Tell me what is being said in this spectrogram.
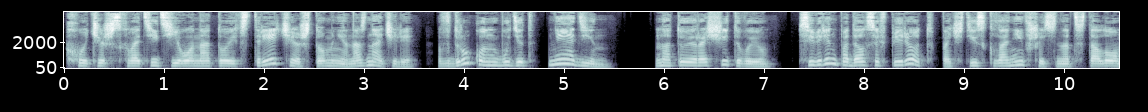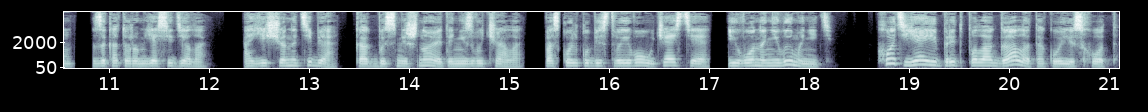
Хочешь схватить его на той встрече, что мне назначили? Вдруг он будет не один. На то и рассчитываю. Северин подался вперед, почти склонившись над столом, за которым я сидела. А еще на тебя, как бы смешно это ни звучало поскольку без твоего участия Ивона не выманить. Хоть я и предполагала такой исход,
